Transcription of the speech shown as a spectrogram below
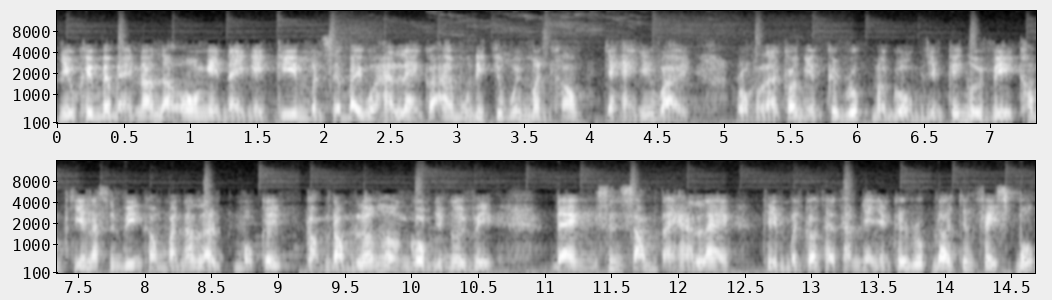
Nhiều khi mấy bạn nói là ô ngày này ngày kia mình sẽ bay qua Hà Lan có ai muốn đi chung với mình không? Chẳng hạn như vậy. Hoặc là có những cái group mà gồm những cái người Việt không chỉ là sinh viên không mà nó là một cái cộng đồng lớn hơn gồm những người Việt đang sinh sống tại Hà Lan thì mình có thể tham gia những cái group đó trên Facebook.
